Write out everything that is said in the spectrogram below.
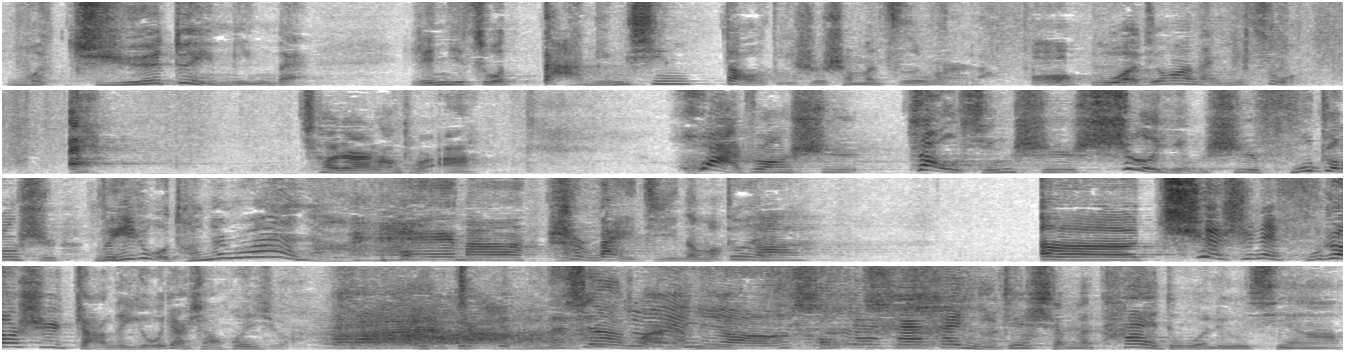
我绝对明白，人家做大明星到底是什么滋味了。哦，我就往那一坐，哎，翘着二郎腿啊，化妆师、造型师、摄影师、服装师围着我团团转啊。哎妈，是外籍的吗？对，呃，确实那服装师长得有点像混血儿。长得像怪哎呀，嗨嗨，你这什么态度啊，刘星？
